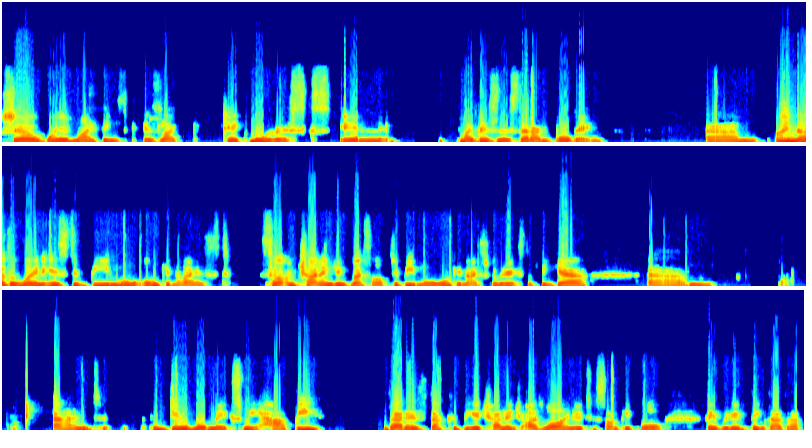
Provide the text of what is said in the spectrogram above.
So one of my things is like take more risks in my business that I'm building. Um, another one is to be more organized. So I'm challenging myself to be more organized for the rest of the year um, and do what makes me happy. That is that could be a challenge as well. I know to some people they wouldn't think that that,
